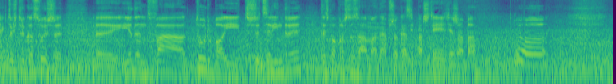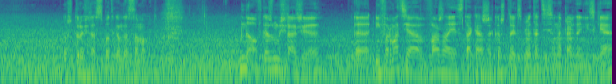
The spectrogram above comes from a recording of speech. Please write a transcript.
jak ktoś tylko słyszy y, 1.2 turbo i 3 cylindry, to jest po prostu załamane. A przy okazji, patrzcie, jedzie żaba. Już któryś raz spotkam ten samochód. No, w każdym razie e, informacja ważna jest taka, że koszty eksploatacji są naprawdę niskie.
